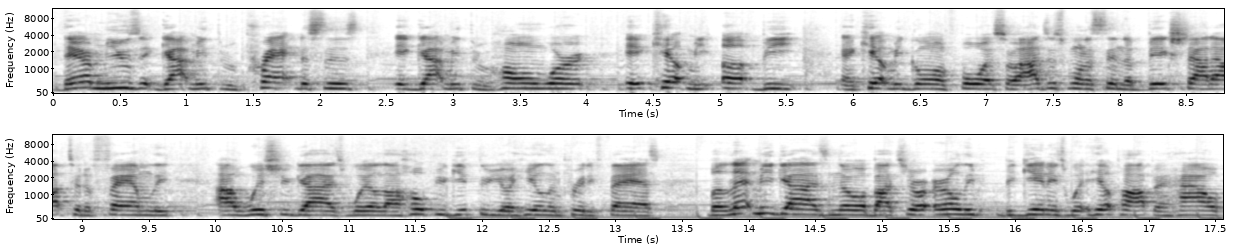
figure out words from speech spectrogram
their music got me through practices, it got me through homework, it kept me upbeat and kept me going forward. So I just want to send a big shout out to the family. I wish you guys well. I hope you get through your healing pretty fast. But let me guys know about your early beginnings with hip hop and how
